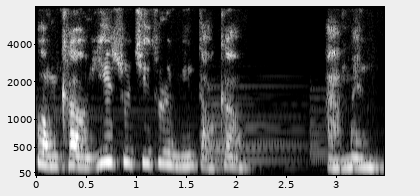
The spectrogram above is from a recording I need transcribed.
我们靠耶稣基督的名祷告，阿门。”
